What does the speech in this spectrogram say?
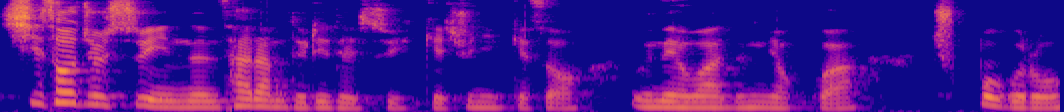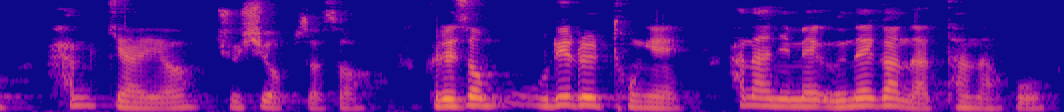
씻어줄 수 있는 사람들이 될 수 있게 주님께서 은혜와 능력과 축복으로 함께하여 주시옵소서. 그래서 우리를 통해 하나님의 은혜가 나타나고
